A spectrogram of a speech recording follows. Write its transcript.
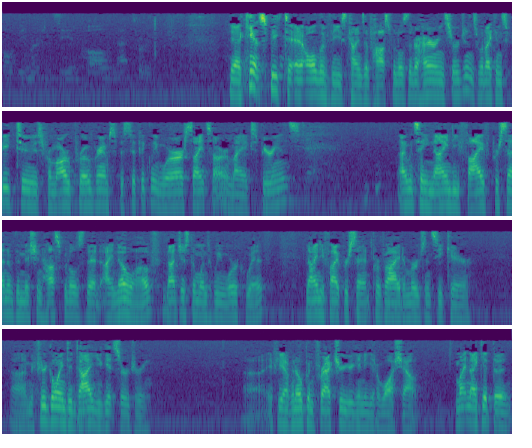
all of the emergency and call and that sort of Yeah, I can't speak to all of these kinds of hospitals that are hiring surgeons. What I can speak to is from our program specifically where our sites are in my experience. I would say 95% of the mission hospitals that I know of, not just the ones we work with, 95% provide emergency care. Um, if you're going to die, you get surgery. Uh, if you have an open fracture, you're going to get a washout. You might not get the,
